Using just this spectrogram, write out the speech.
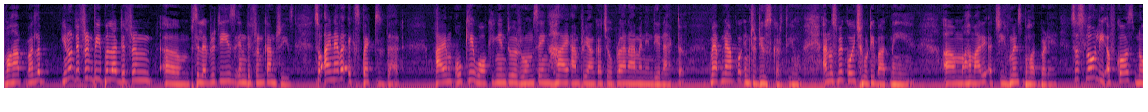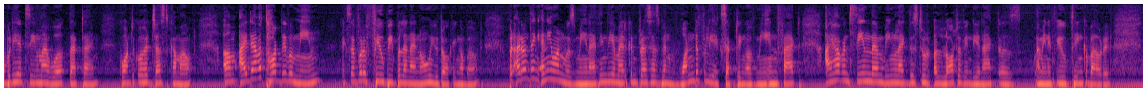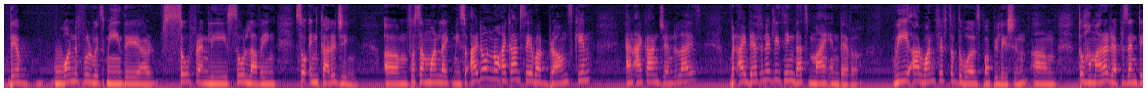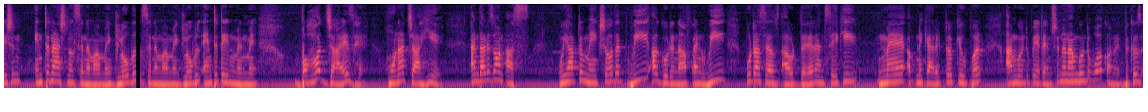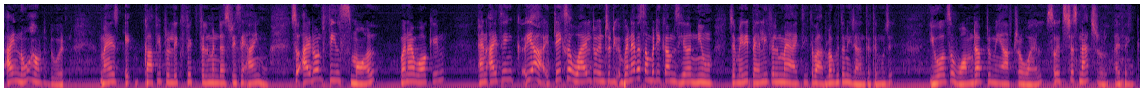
वहाँ मतलब you know different people are different celebrities in different countries so I never expected that I am okay walking into a room saying hi I am Priyanka Chopra and I am an Indian actor मैं अपने आप को introduce करती हूँ and उसमें कोई छोटी बात नहीं है um, हमारे अचीवमेंट्स बहुत बड़े हैं so slowly of course nobody had seen my work that time had just come out. Um, I never thought they were mean, except for a few people, and I know who you're talking about. But I don't think anyone was mean. I think the American press has been wonderfully accepting of me. In fact, I haven't seen them being like this to a lot of Indian actors. I mean, if you think about it, they're wonderful with me. They are so friendly, so loving, so encouraging um, for someone like me. So I don't know, I can't say about brown skin, and I can't generalize, but I definitely think that's my endeavor. We are one fifth of the world population तो हमारा representation international cinema में global cinema में global entertainment में बहुत जायज़ है होना चाहिए and that is on us we have to make sure that we are good enough and we put ourselves out there and say कि मैं अपने कैरेक्टर के ऊपर I am going to pay attention and I am going to work on it because I know how to do it मैं काफ़ी prolific film industry से आई हूँ। So I don't feel small when I walk in and I think yeah it takes a while to introduce whenever somebody comes here new जब मेरी पहली film में आई थी, तब आप लोग भी तो नहीं जानते थे मुझे। You also warm up to me after a while so it's just natural I think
